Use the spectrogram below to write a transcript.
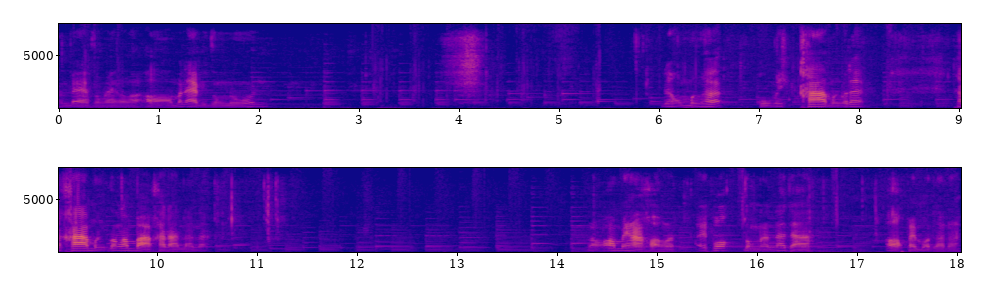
มันแอบตรงไหนแล้ววะ อ๋อ มันแอบอยู่ตรงนู้นเรื่องของมึงฮะ กูไม่ฆ่ามึงก็ได้ ถ้าฆ่ามึงต้องลำบากขนาดนั้นอะเราอ้อมไปหาของแล้วไอ้พวกตรงนั้นน่าจะออกไปหมดแล้วนะ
